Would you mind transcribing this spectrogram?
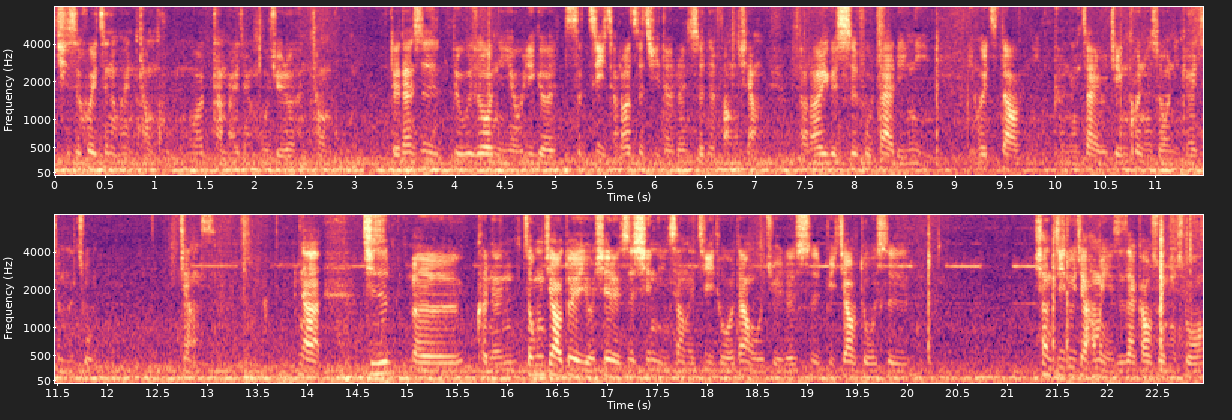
其实会真的会很痛苦。我坦白讲，我觉得很痛苦。对，但是如果说你有一个自自己找到自己的人生的方向，找到一个师傅带领你，你会知道你可能在有艰困的时候你该怎么做，这样子。那其实呃，可能宗教对有些人是心灵上的寄托，但我觉得是比较多是像基督教，他们也是在告诉你说，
